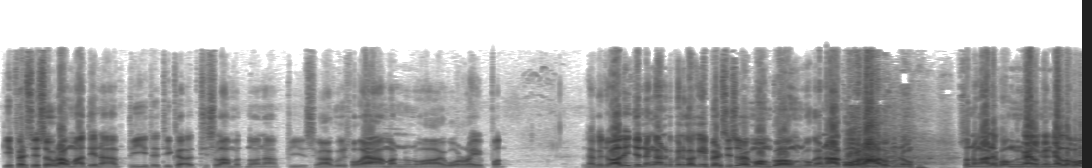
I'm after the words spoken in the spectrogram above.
kiai bersisa ora mati nabi, dadi gak diselametno nabi. So aku wis aman ngono ae kok repot. Lah kecuali jenengan kepen kok kiai bersisa ya monggo, bukan aku ora ngono. Senengane kok ngel-ngel apa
